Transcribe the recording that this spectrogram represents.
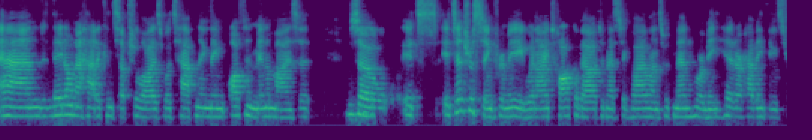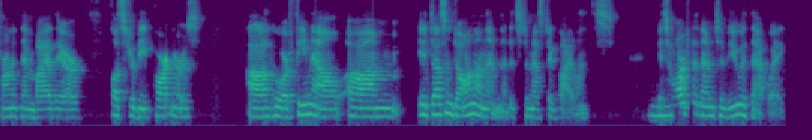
and they don't know how to conceptualize what's happening. They often minimize it. Mm-hmm. So it's it's interesting for me when I talk about domestic violence with men who are being hit or having things thrown at them by their cluster B partners uh, who are female. Um, it doesn't dawn on them that it's domestic violence. Mm-hmm. It's hard for them to view it that way.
